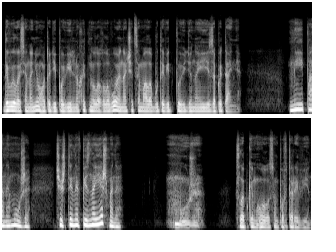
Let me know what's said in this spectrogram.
дивилася на нього, тоді повільно хитнула головою, наче це мала бути відповіддю на її запитання. Мій пане муже, чи ж ти не впізнаєш мене? Муже, слабким голосом повторив він.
